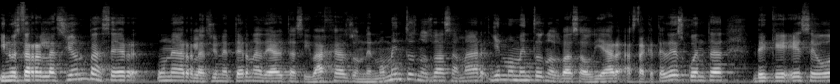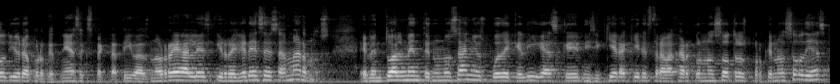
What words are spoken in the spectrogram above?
Y nuestra relación va a ser una relación eterna de altas y bajas, donde en momentos nos vas a amar y en momentos nos vas a odiar hasta que te des cuenta de que ese odio era porque tenías expectativas no reales y regreses a amarnos. Eventualmente en unos años puede que digas que ni siquiera quieres trabajar con nosotros porque nos odias,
